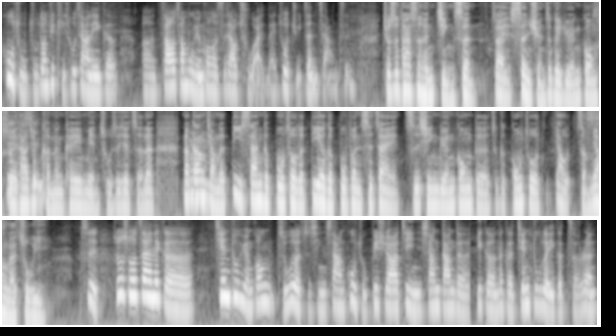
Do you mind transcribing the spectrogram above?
雇主主动去提出这样的一个呃招招募员工的资料出来来做举证，这样子，就是他是很谨慎在慎选这个员工，所以他就可能可以免除这些责任。那刚刚讲的第三个步骤的第二个部分是在执行员工的这个工作要怎么样来注意？是，就是说在那个。监督员工职务的执行上，雇主必须要尽相当的一个那个监督的一个责任，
